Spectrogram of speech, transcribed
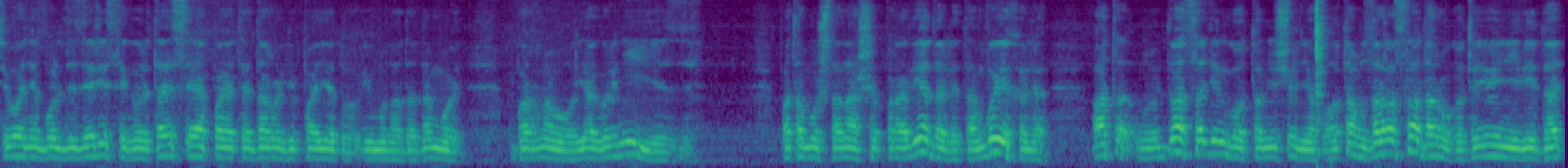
Сегодня бульдозеристы говорят, а если я по этой дороге поеду, ему надо домой, в Барнаул, я говорю, не езди. Потому что наши проведали, там выехали, а то, ну, 21 год там ничего не было. Там заросла дорога, ты ее не видать,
